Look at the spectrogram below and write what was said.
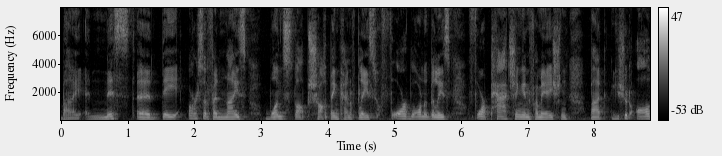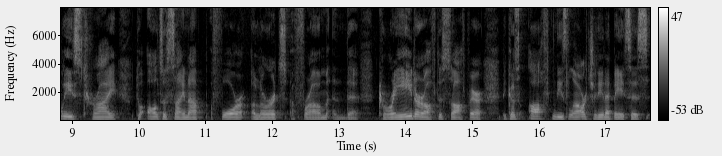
by NIST. Uh, they are sort of a nice one stop shopping kind of place for vulnerabilities, for patching information, but you should always try to also sign up for alerts from the creator of the software because often these larger databases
